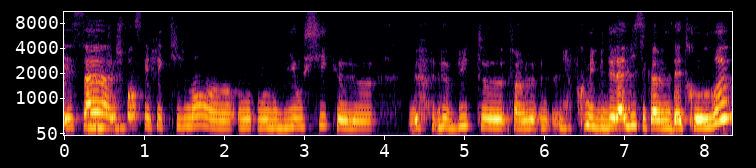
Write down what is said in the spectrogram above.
Et ça, je pense qu'effectivement, on l'oublie aussi que le, le, but, euh, enfin le, premier but de la vie, c'est quand même d'être heureux.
